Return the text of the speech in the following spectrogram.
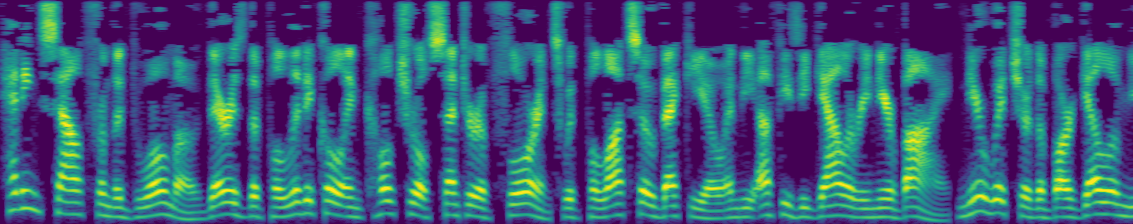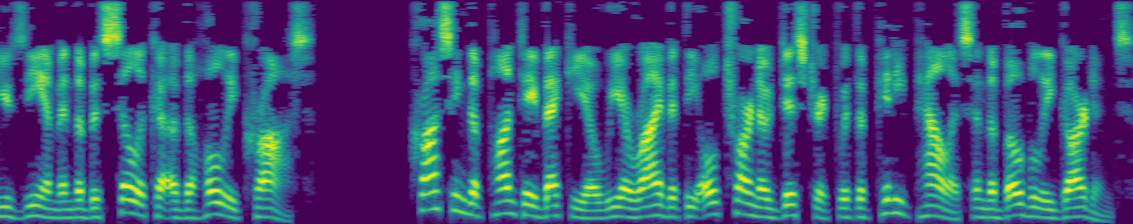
Heading south from the Duomo there is the political and cultural center of Florence with Palazzo Vecchio and the Uffizi Gallery nearby, near which are the Bargello Museum and the Basilica of the Holy Cross. Crossing the Ponte Vecchio we arrive at the Oltrarno district with the Pitti Palace and the Boboli Gardens.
